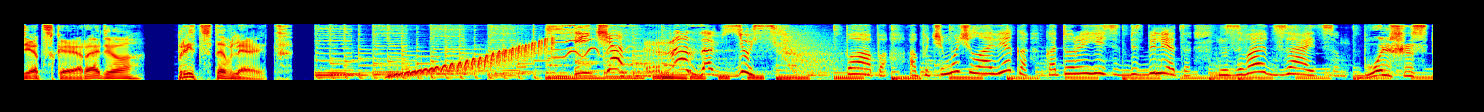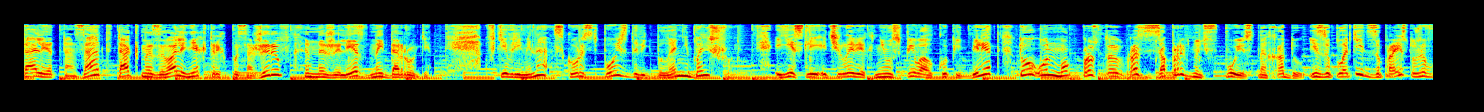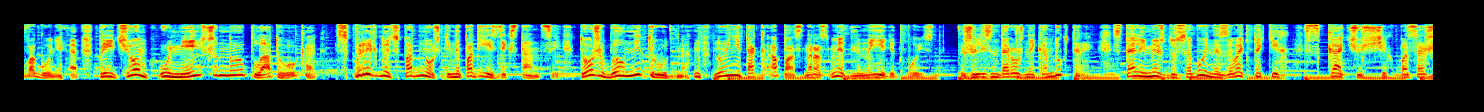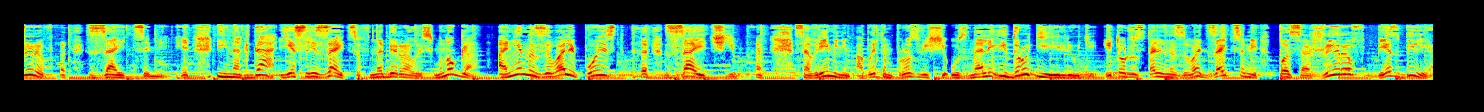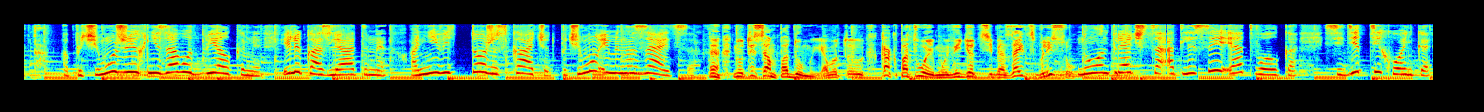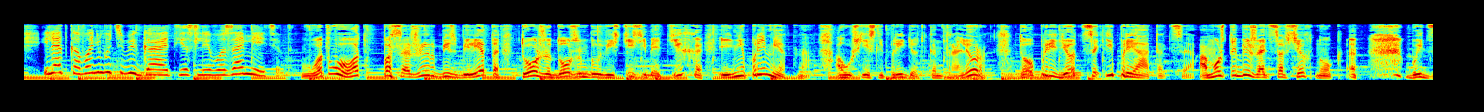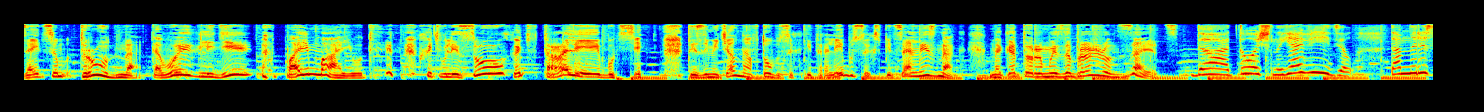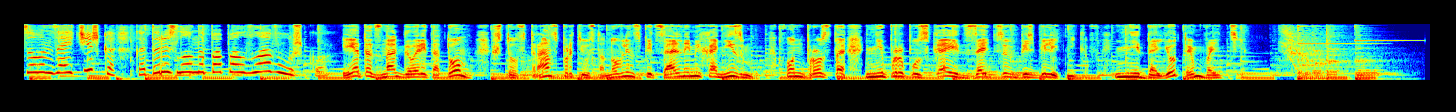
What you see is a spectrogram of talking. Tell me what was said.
Детское радио представляет Сейчас разовьюсь! Папа, а почему человека, который ездит без билета, называют зайцем? Больше ста лет назад так называли некоторых пассажиров на железной дороге. В те времена скорость поезда ведь была небольшой. Если человек не успевал купить билет, то он мог просто раз запрыгнуть в поезд на ходу И заплатить за проезд уже в вагоне. Причем уменьшенную плату, о как! Спрыгнуть с подножки на подъезде к станции тоже было нетрудно Ну и не так опасно, раз медленно едет поезд Железнодорожные кондукторы стали между собой называть таких скачущих пассажиров зайцами Иногда, если зайцев набиралось много, они называли поезд зайчьим Со временем об этом прозвище узнали и другие люди И тоже стали называть зайцами пассажиров без билета А почему же их не зовут белками или козлятами? Они ведь тоже скачут Почему именно зайцы? Ну ты сам подумай, а вот э, как по-твоему ведет себя заяц в лесу? Ну, он прячется от лисы и от волка. Сидит тихонько или от кого-нибудь убегает, если его заметят. Вот-вот, пассажир без билета тоже должен был вести себя тихо и неприметно. А уж если придет контролер, то придется и прятаться А может и бежать со всех ног. Быть зайцем трудно, того и гляди, поймают Хоть в лесу, хоть в троллейбусе. Ты замечал на автобусах и троллейбусах специальный знак, на котором изображен заяц? Да, точно, я видел. Там нарисован зайчишка, который словно попал в ловушку. И этот знак говорит о том, что в транспорте установлен специальный механизм. Он просто не пропускает зайцев-безбилетников Не дает им войти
